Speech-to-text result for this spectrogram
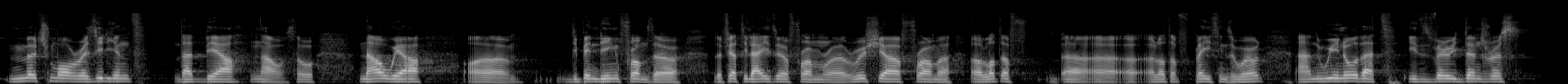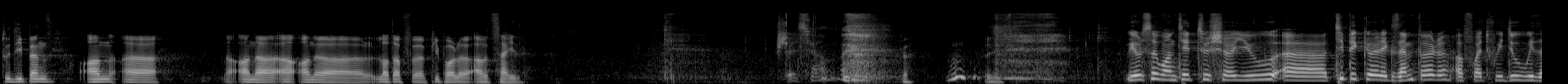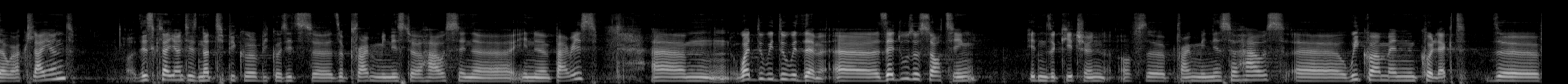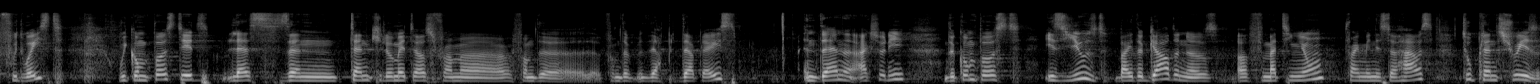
much more resilient than they are now. So now we are uh, depending from the, the fertilizer from uh, Russia, from uh, a lot of a lot of place in the world, and we know that it's very dangerous to depend on uh, on a, on a lot of uh, people outside. we also wanted to show you a typical example of what we do with our client. This client is not typical because it's uh, the Prime Minister house in, uh, in uh, Paris. Um, what do we do with them? Uh, they do the sorting in the kitchen of the Prime Minister house. Uh, we come and collect the food waste. We compost it less than 10 kilometers from, from, the, from the, their, their place. And then actually the compost is used by the gardeners of Matignon, Prime Minister House, to plant trees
